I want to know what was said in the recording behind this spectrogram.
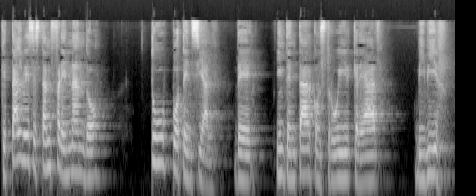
que tal vez están frenando tu potencial de intentar construir, crear, vivir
